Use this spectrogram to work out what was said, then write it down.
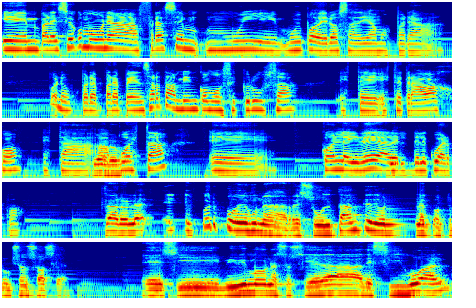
Eh, me pareció como una frase muy, muy poderosa, digamos, para, bueno, para, para pensar también cómo se cruza este, este trabajo, esta apuesta eh, con la idea del, cuerpo. Claro, el, cuerpo es una resultante de una construcción social. Eh, si vivimos en una sociedad desigual,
